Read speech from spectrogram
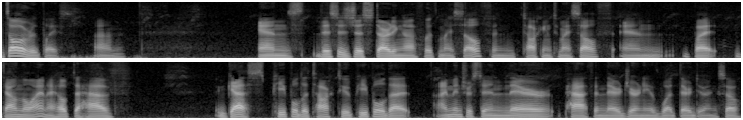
it's all over the place. Um, and this is just starting off with myself and talking to myself and but down the line I hope to have guests, people to talk to, people that I'm interested in their path and their journey of what they're doing. So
